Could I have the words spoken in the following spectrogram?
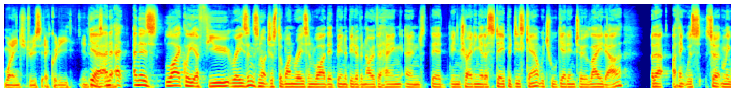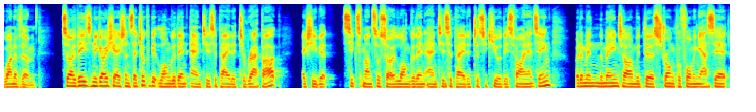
want to introduce equity into Yeah, this and, and there's likely a few reasons, not just the one reason why there'd been a bit of an overhang and they'd been trading at a steeper discount, which we'll get into later. But that I think was certainly one of them. So these negotiations they took a bit longer than anticipated to wrap up. Actually, about six months or so longer than anticipated to secure this financing. But I mean, in the meantime, with the strong performing asset,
